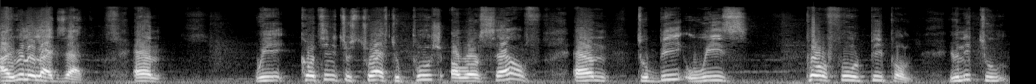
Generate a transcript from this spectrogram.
I really like that. And we continue to strive to push ourselves and to be with powerful people. You need to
